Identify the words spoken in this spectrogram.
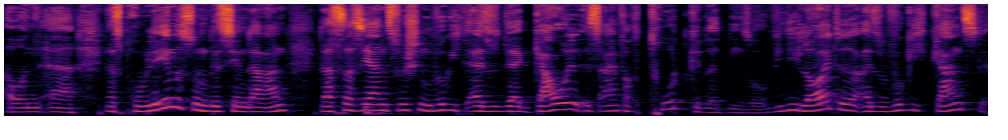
Und äh, das Problem ist so ein bisschen daran, dass das ja inzwischen wirklich, also der Gaul ist einfach totgeritten so. Wie die Leute, also wirklich ganz äh,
